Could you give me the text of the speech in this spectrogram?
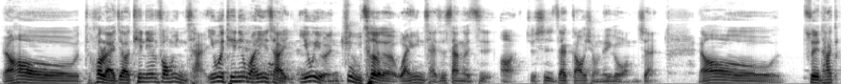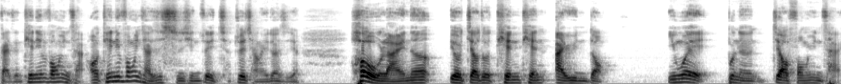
然后后来叫天天风运彩，因为天天玩运彩，因为有人注册了“玩运彩”这三个字啊，就是在高雄的一个网站，然后所以它改成天天风运彩。哦，天天风运彩是实行最长最长的一段时间。后来呢，又叫做天天爱运动，因为不能叫风运彩，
